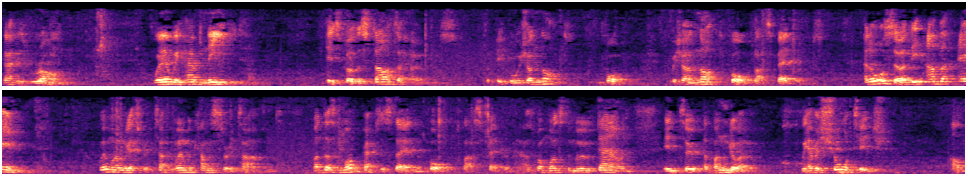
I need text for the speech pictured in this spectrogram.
that is wrong. Where we have need is for the starter homes for people which are not four, which are not four plus bedrooms, and also at the other end, when one gets reti- when one comes to retirement, one doesn't want perhaps to stay in the four plus bedroom house. One wants to move down into a bungalow. We have a shortage of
